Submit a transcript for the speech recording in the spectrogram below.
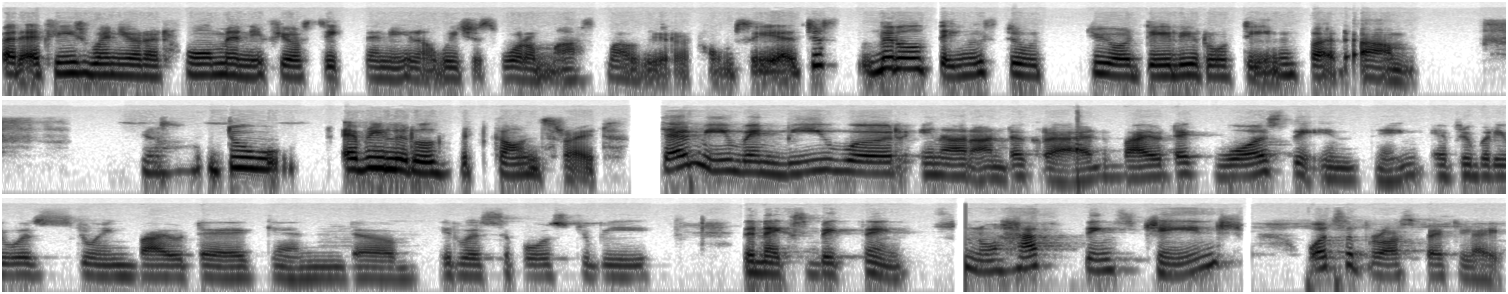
But at least when you're at home and if you're sick then you know we just wore a mask while we were at home. So yeah just little things to to your daily routine. But um you know do every little bit counts right tell me when we were in our undergrad biotech was the in thing everybody was doing biotech and uh, it was supposed to be the next big thing you know have things changed what's the prospect like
